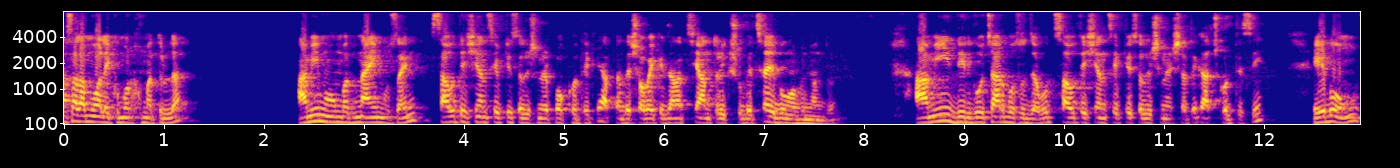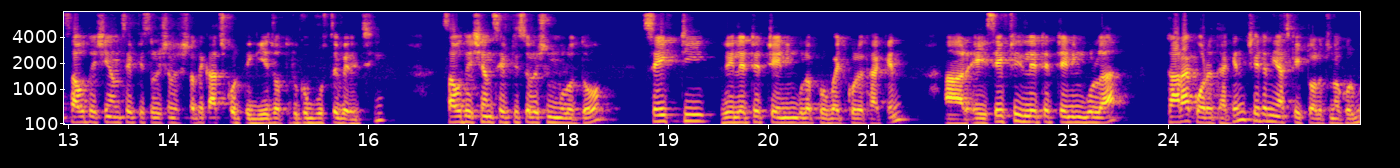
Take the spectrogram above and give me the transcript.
আসসালামু আলাইকুম রহমতুল্লাহ আমি Mohammad Naim Hussain, South Asian Safety সলিউশনের পক্ষ থেকে আপনাদের সবাইকে জানাচ্ছি আন্তরিক শুভেচ্ছা এবং অভিনন্দন। আমি দীর্ঘ চার বছর যাবৎ সাউথ এশিয়ান সেফটি সলিউশনের সাথে কাজ করতেছি এবং সাউথ এশিয়ান সেফটি সলিউশনের সাথে কাজ করতে গিয়ে যতটুকু বুঝতে পেরেছি, সাউথ এশিয়ান সেফটি সলিউশন মূলত সেফটি রিলেটেড ট্রেনিংগুলো প্রোভাইড করে থাকেন। আর এই সেফটি রিলেটেড ট্রেনিংগুলা কারা করে থাকেন সেটা নিয়ে আজকে একটু আলোচনা করব।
